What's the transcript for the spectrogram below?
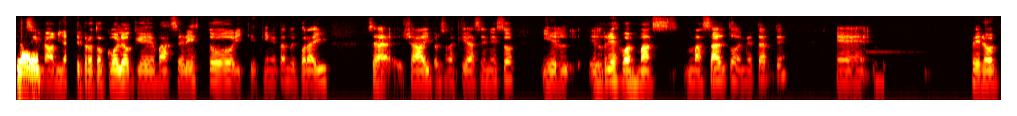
decir, no, mira este protocolo que va a hacer esto y que tiene tanto y por ahí. O sea, ya hay personas que hacen eso y el, riesgo es más, más alto de meterte. Eh, pero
